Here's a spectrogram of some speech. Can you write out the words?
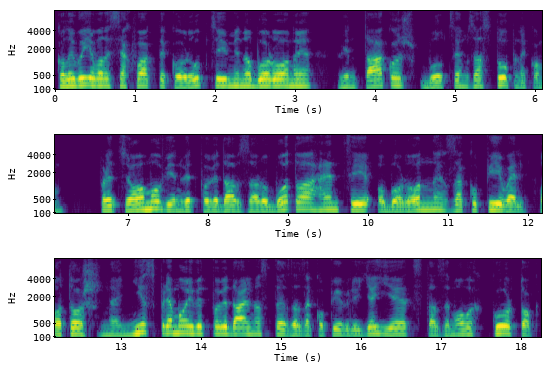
коли виявилися факти корупції в Міноборони, він також був цим заступником. При цьому він відповідав за роботу Агенції оборонних закупівель, отож не ніс прямої відповідальності за закупівлю яєць та зимових курток,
